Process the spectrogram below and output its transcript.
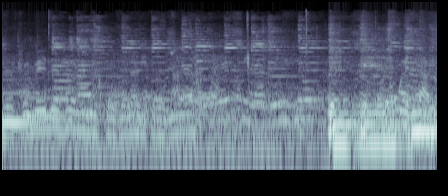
recomiende ¿Cómo está?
